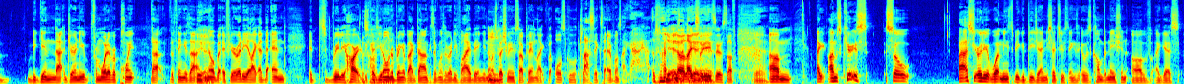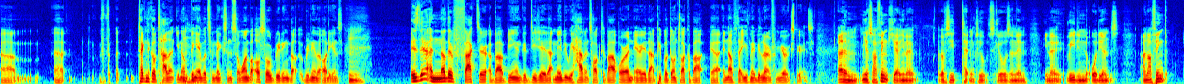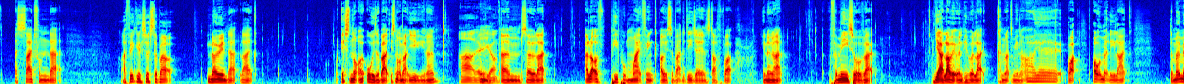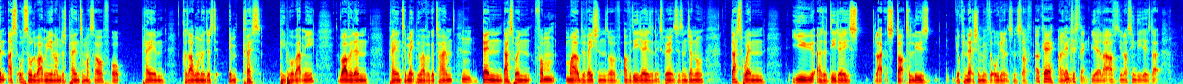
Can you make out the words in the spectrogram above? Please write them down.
begin that journey from whatever point that the thing is at you know but if you're already like at the end it's really hard It's because hard, you don't want to bring it back down because everyone's already vibing you know Mm. especially when you start playing like the old school classics that everyone's like yeah, yeah. Yeah, you know like Yeah, so yeah, used to stuff yeah. um, I I'm curious. So, I asked you earlier what it means to be a good DJ, and you said two things. It was a combination of, I guess, um, uh, f- technical talent, you know, being able to mix and so on, but also reading the reading the audience. Mm. Is there another factor about being a good DJ that maybe we haven't talked about, or an area that people don't talk about uh, enough that you've maybe learned from your experience? Um, yeah, so I think yeah, you know, obviously technical skills and then you know reading the audience, and I think aside from that, I think it's just about knowing that like it's not always about it's not about you, you know. Ah, there you go. Um, so like a lot of people might think, oh, it's about the DJ and stuff, but you know, like for me, sort of like, yeah, I love it when people are like coming up to me like, oh yeah, yeah, yeah. but ultimately, like the moment I, it's all about me and I'm just playing to myself or playing because I want to just impress people about me, rather than playing to make people have a good time Mm. then that's when from my observations of other DJs and experiences in general, that's when you as a DJ like start to lose your connection with the audience and stuff. Okay, Um, interesting. Yeah, like I've you know I've seen DJs that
